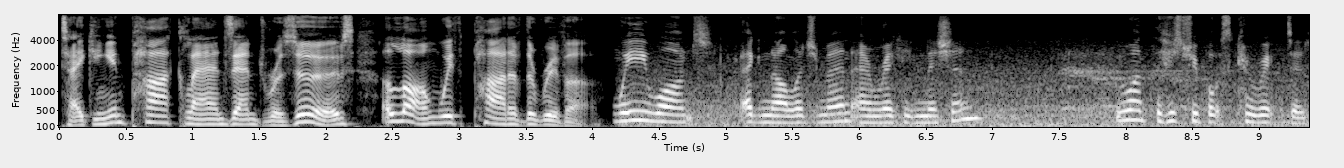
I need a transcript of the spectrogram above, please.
taking in parklands and reserves along with part of the river. We want acknowledgement and recognition. We want the history books corrected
